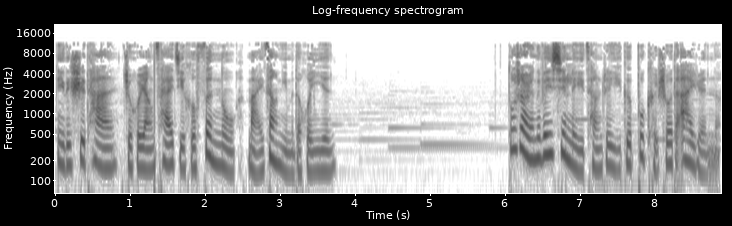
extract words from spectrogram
你的试探只会让猜忌和愤怒埋葬你们的婚姻。多少人的微信里藏着一个不可说的爱人呢？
